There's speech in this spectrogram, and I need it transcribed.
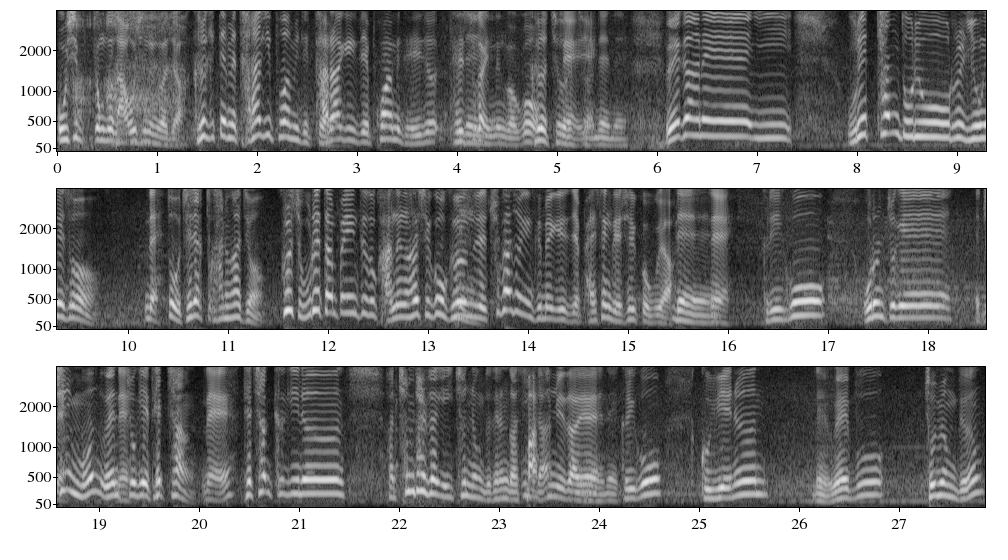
50 정도 나오시는 거죠. 그렇기 때문에 다락이 포함이 됐죠. 자락이 이제 포함이 되, 될 네. 수가 있는 거고. 그렇죠, 네, 그렇죠. 예. 네, 네. 외관에 이 우레탄 도료를 이용해서 네. 또 제작도 가능하죠. 그렇죠. 우레탄 페인트도 가능하시고 그건 네. 이제 추가적인 금액이 이제 발생되실 거고요. 네. 네. 그리고 오른쪽에 출입문, 왼쪽에 대창. 네. 대창 크기는 한 1800에 2000 정도 되는 것 같습니다. 맞습니다, 예. 네, 네. 그리고 그 위에는 네, 외부 조명 등.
